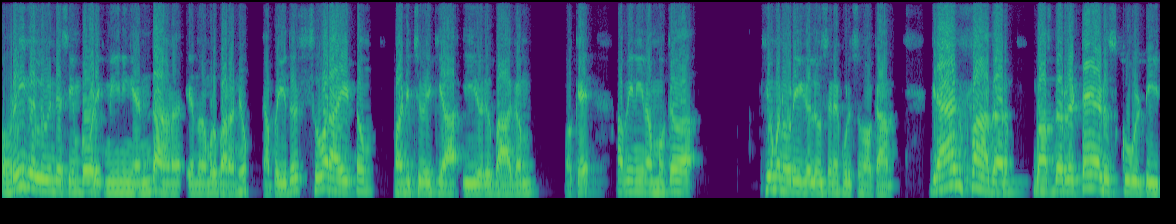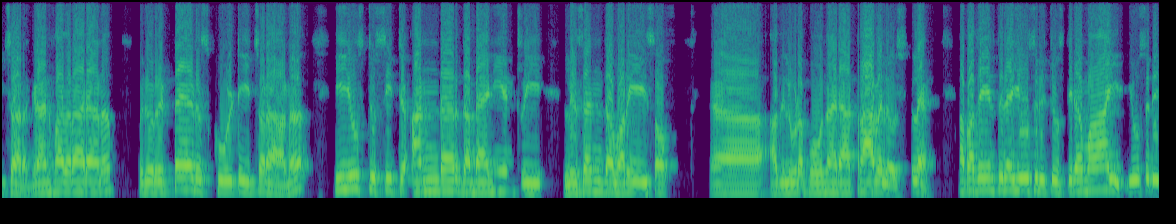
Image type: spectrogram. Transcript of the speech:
ഹൊറീഗല്ലുവിന്റെ സിംബോളിക് മീനിങ് എന്താണ് എന്ന് നമ്മൾ പറഞ്ഞു. അപ്പൊ ഇത് ഷുവർ ആയിട്ടും പഠിച്ചു വെക്കുക ഈ ഒരു ഭാഗം. ഓക്കെ അപ്പൊ ഇനി നമുക്ക് ഹ്യൂമൻ ഹൊറീഗല്ലൂസിനെ കുറിച്ച് നോക്കാം. Grandfather was the retired school teacher grandfather ആരാണ്? ഒരു റിട്ടയർഡ് സ്കൂൾ ടീച്ചർ ആണ്. He use to sit under the banyan tree listen the worries of അതിലൂടെ പോകുന്ന ആരാ? ട്രാവലേഴ്സ് അല്ലെ? അപ്പൊ അദ്ദേഹത്തിന് യൂസ്ഡ് ടു സ്ഥിരമായി യൂസ്ഡ്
